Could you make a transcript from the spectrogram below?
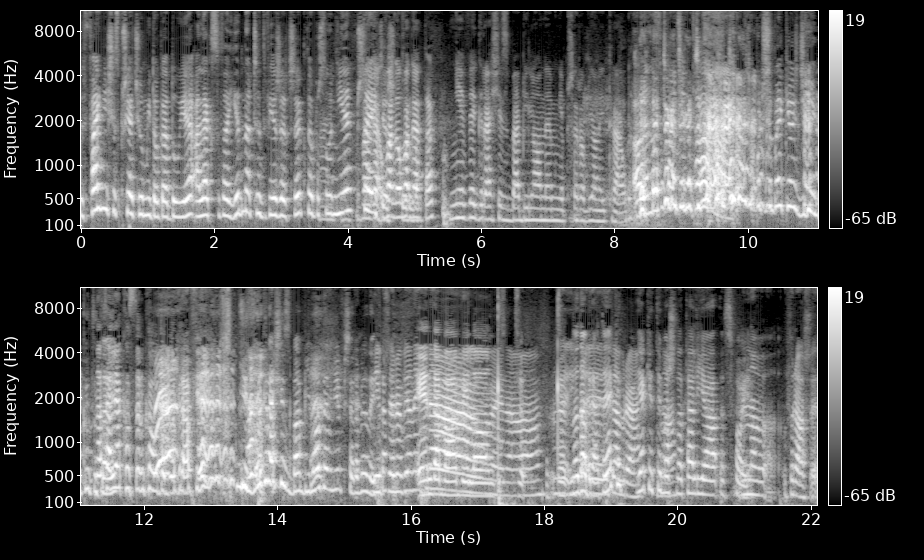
e, fajnie się z przyjaciółmi dogaduje, ale jak są ta jedna czy dwie rzeczy, które po prostu nie Uwaga, przejdziesz. uwaga, kurwa, uwaga. Tak? Nie wygra się z Babilonem nieprzerobionej traumy. Ale no Czekaj, czekaj, tak. czekaj, czekaj, potrzebuję jakiegoś dźwięku tutaj. Natalia Kostenko autobiografię. Nie wygra się z Babilonem nieprzerobionej traumy. Nieprzerobionej In traumy, Babylon. no. No dobra, to jakie, Dobra, jakie ty no. masz Natalia swoje? No proszę,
